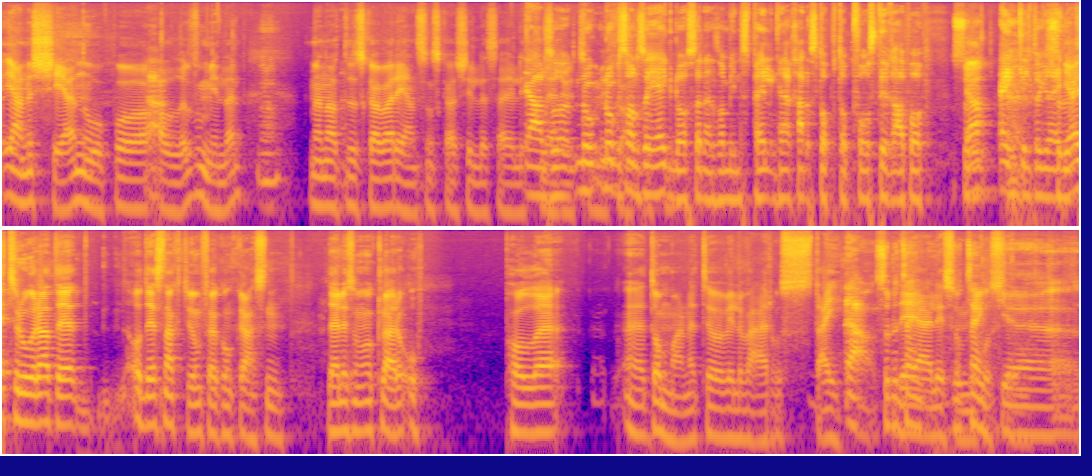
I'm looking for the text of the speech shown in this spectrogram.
gjerne skje noe på Ja. alle, for min del. Men at det skal være en som skal skille seg litt Ja, altså, mer ut. no, som noe sånn som jeg, da, så den som minst peiling her, hadde stoppet opp for å stirre på. Så Ja. Enkelt og greit. Jeg tror at det, og det snakket vi om før konkurransen, det er liksom å klare å oppholde dommerne til å ville være hos deg. Ja, Så du, Det tenk, er liksom du tenker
